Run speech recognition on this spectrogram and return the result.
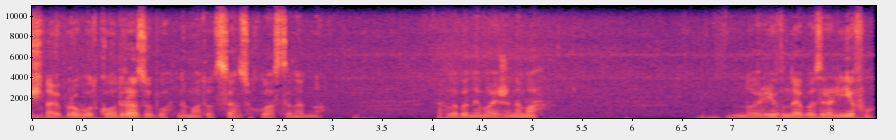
Починаю проводку одразу, бо нема тут сенсу класти на дно. Глибини майже нема. Дно рівне без рельєфу.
